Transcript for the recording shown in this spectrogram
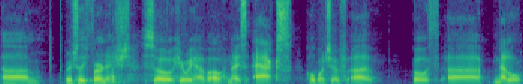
um, richly furnished. So here we have, oh, nice axe, a whole bunch of uh, both uh, metal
